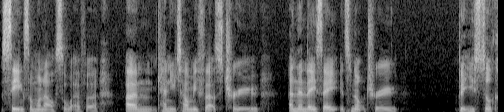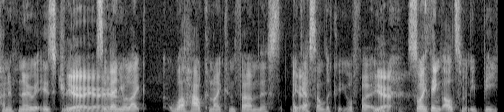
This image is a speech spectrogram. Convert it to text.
seeing someone else or whatever um can you tell me if that's true and then they say it's not true but you still kind of know it is true Yeah, yeah, so then yeah. you're like well how can i confirm this i Yeah. guess i'll look at your phone Yeah. so i think ultimately be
